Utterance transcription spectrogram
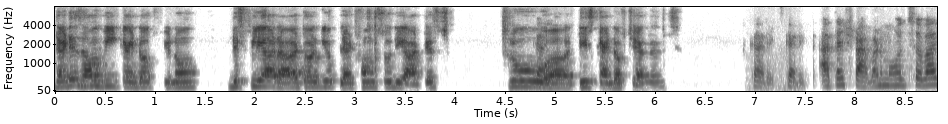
That is how. We kind of you know display our art or give platforms to the artist through these kind of channels correct correct आता श्रावण महोत्सवात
